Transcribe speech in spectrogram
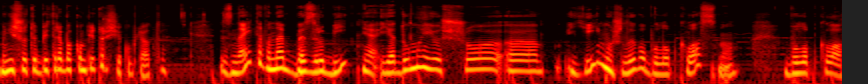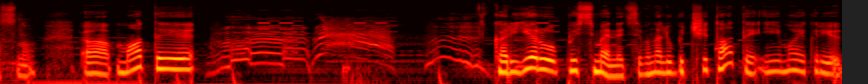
Мені що тобі треба комп'ютер ще купляти? Знаєте, вона безробітня. Я думаю, що е, їй можливо було б класно. Було б класно е, мати кар'єру письменниці. Вона любить читати і має кар'єру.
